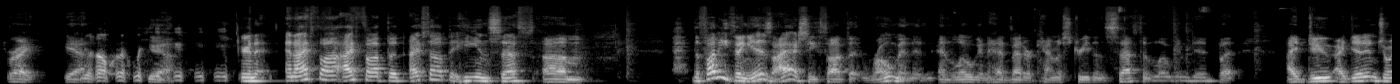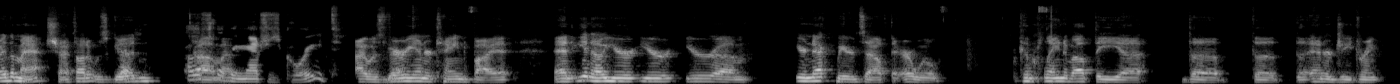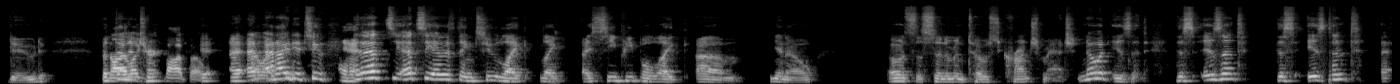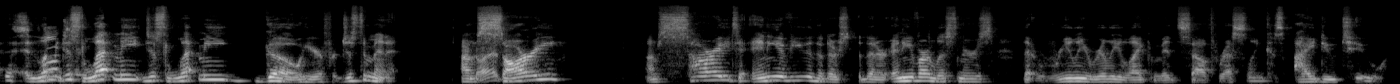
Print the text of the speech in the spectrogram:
Right. Yeah. You know what I mean? Yeah. and and I thought I thought that I thought that he and Seth. Um, the funny thing is, I actually thought that Roman and, and Logan had better chemistry than Seth and Logan did. But I do I did enjoy the match. I thought it was good. Oh, this Um, fucking match was great. I was very entertained by it. And you know, your your your um your neckbeards out there will complain about the uh the the the energy drink dude. But no, then it like the turned spot though. and, and, like and I did too. And that's that's the other thing too. Like like I see people like um you know, oh it's the cinnamon toast crunch match. No, it isn't. This isn't. This isn't. uh, It's And let me just let me just let me go here for just a minute. I'm sorry. I'm sorry to any of you that are that are any of our listeners that really really like mid south wrestling because I do too.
